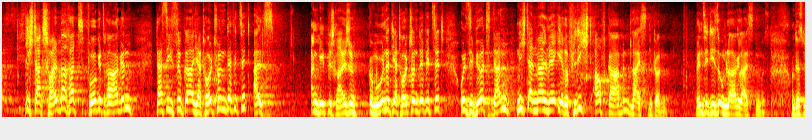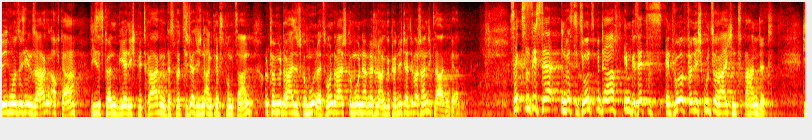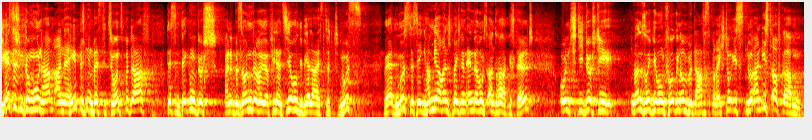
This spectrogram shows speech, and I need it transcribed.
Die Stadt Schwalbach hat vorgetragen, dass sie sogar, die hat heute schon ein Defizit als angeblich reiche Kommune, die hat heute schon ein Defizit, und sie wird dann nicht einmal mehr ihre Pflichtaufgaben leisten können, wenn sie diese Umlage leisten muss. Deswegen muss ich Ihnen sagen, auch da, dieses können wir nicht mittragen. Das wird sicherlich ein Angriffspunkt sein. Und 35 Kommunen oder 32 Kommunen haben ja schon angekündigt, dass sie wahrscheinlich klagen werden. Sechstens ist der Investitionsbedarf im Gesetzentwurf völlig unzureichend behandelt. Die hessischen Kommunen haben einen erheblichen Investitionsbedarf dessen Deckung durch eine besondere Finanzierung gewährleistet werden muss. Deswegen haben wir auch einen entsprechenden Änderungsantrag gestellt. Und die durch die Landesregierung vorgenommene Bedarfsberechnung ist nur ein Ist-Aufgaben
